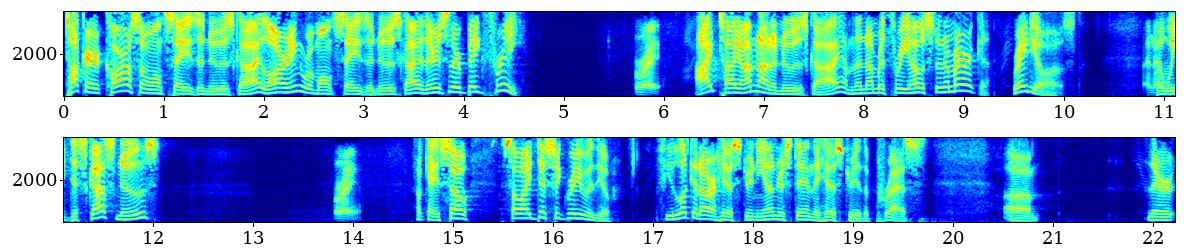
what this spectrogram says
Tucker Carlson won't say he's a news guy. Laura Ingraham won't say he's a news guy. There's their big three. Right. I tell you, I'm not a news guy. I'm the number three host in America, radio host. But we discuss news. Right. Okay, so so I disagree with you. If you look at our history and you understand the history of the press, um, there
